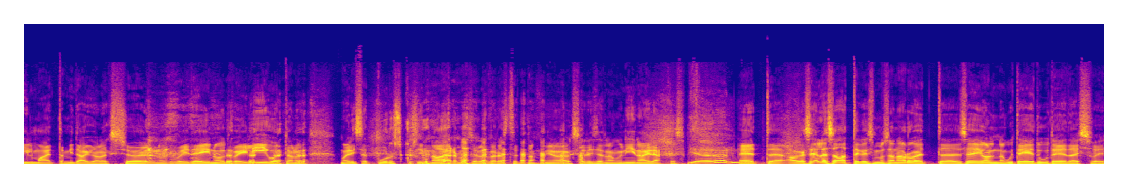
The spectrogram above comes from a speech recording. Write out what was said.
ilma et ta midagi oleks öelnud või teinud või liigutanud, ma lihtsalt purskusin naerma, sellepärast et noh, minu jaoks oli see nagu nii naljakas. Et aga selle saatega siis ma saan aru, et see ei olnud nagu Teedu teetass või?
